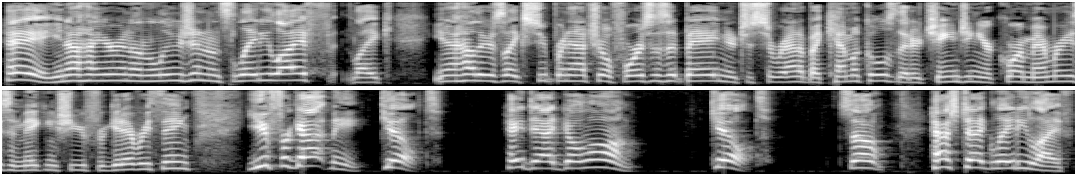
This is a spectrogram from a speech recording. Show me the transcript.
hey, you know how you're in an illusion it's lady life? Like, you know how there's like supernatural forces at bay and you're just surrounded by chemicals that are changing your core memories and making sure you forget everything? You forgot me. Guilt. Hey, dad, go long. Guilt. So, hashtag lady life,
